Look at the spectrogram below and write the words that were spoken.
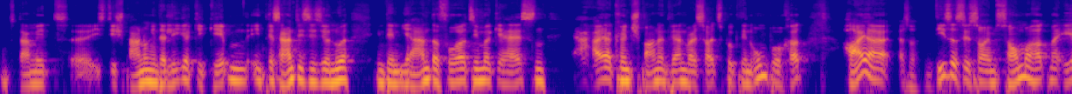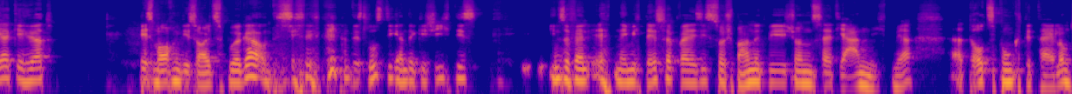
und damit äh, ist die Spannung in der Liga gegeben. Interessant ist es ja nur, in den Jahren davor hat es immer geheißen, ja, heuer könnte spannend werden, weil Salzburg den Umbruch hat. Heuer, also in dieser Saison im Sommer hat man eher gehört, das machen die Salzburger und das, ist, das Lustige an der Geschichte ist, insofern äh, nämlich deshalb, weil es ist so spannend wie schon seit Jahren nicht mehr, äh, trotz Punkteteilung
